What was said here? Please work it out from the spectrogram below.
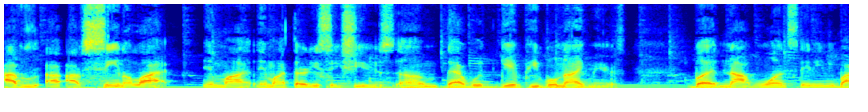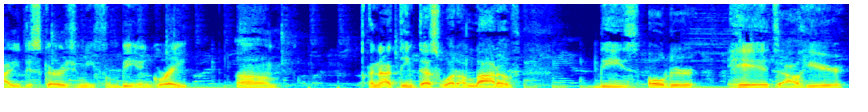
I've I've seen a lot in my in my 36 years um, that would give people nightmares. But not once did anybody discourage me from being great. Um, and I think that's what a lot of these older heads out here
